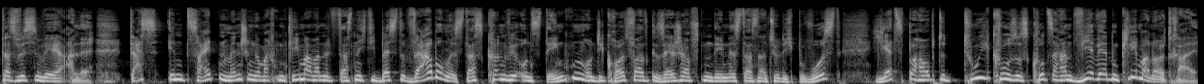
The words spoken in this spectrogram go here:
Das wissen wir ja alle. Dass in Zeiten menschengemachten Klimawandels das nicht die beste Werbung ist, das können wir uns denken. Und die Kreuzfahrtgesellschaften, denen ist das natürlich bewusst. Jetzt behauptet TUI Cruises kurzerhand, wir werden klimaneutral.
